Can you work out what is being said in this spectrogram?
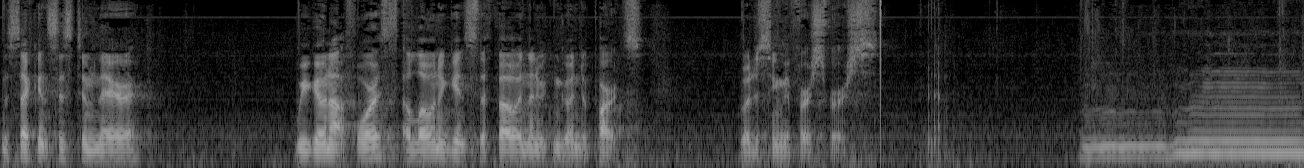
the second system there. We go not forth alone against the foe, and then we can go into parts. We'll just sing the first verse. Mm-hmm.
